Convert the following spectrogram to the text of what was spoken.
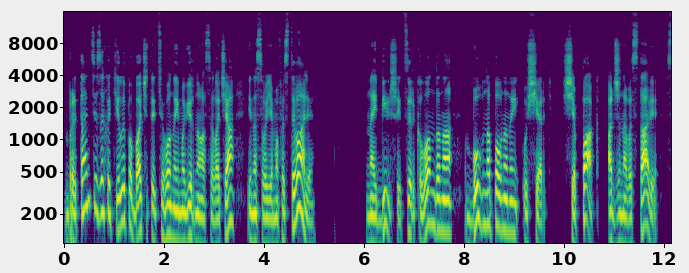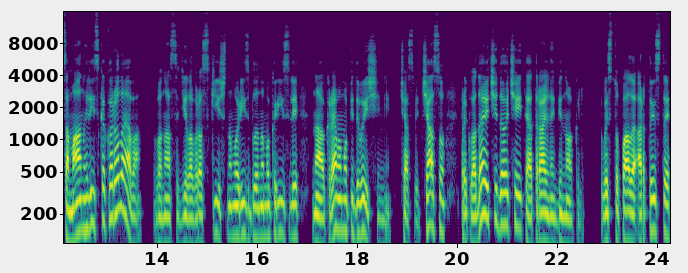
британці захотіли побачити цього неймовірного силача і на своєму фестивалі. Найбільший цирк Лондона був наповнений ущерть. Ще пак, адже на виставі сама англійська королева. Вона сиділа в розкішному різьбленому кріслі на окремому підвищенні, час від часу прикладаючи до очей театральний бінокль. Виступали артисти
